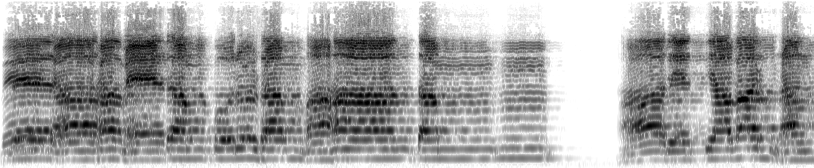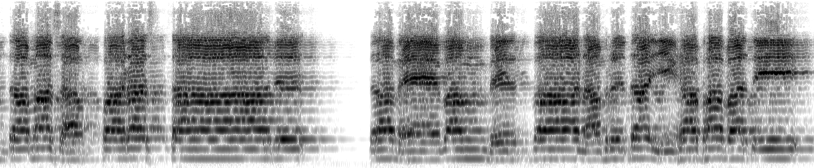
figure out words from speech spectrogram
वेदाहमेदम् पुरुषम् महान्तम्। आदित्यवर्णम् तमसः परस्तात्। तमेवम् विद्वानमृत इह भवति।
